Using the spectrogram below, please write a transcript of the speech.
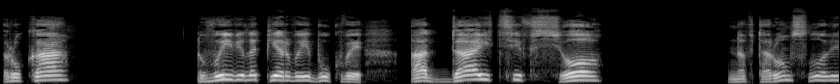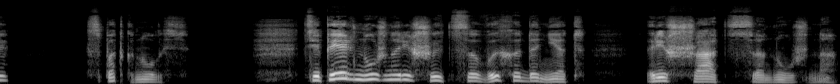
Рука вывела первые буквы «Отдайте все». На втором слове споткнулась. Теперь нужно решиться, выхода нет, решаться нужно.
